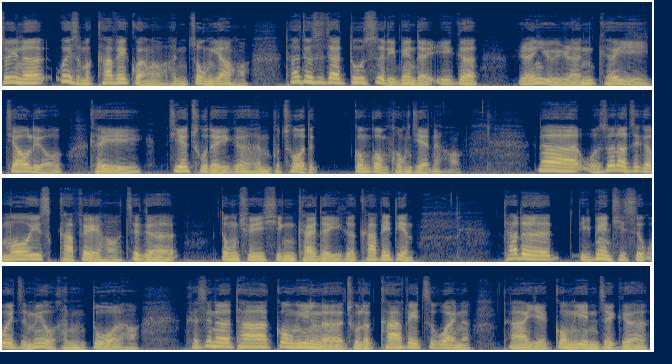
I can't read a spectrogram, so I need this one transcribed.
所以呢，为什么咖啡馆哦很重要哈？它就是在都市里面的一个人与人可以交流、可以接触的一个很不错的公共空间的哈。那我说到这个 Mois Cafe 哈，这个东区新开的一个咖啡店，它的里面其实位置没有很多了哈，可是呢，它供应了除了咖啡之外呢，它也供应这个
